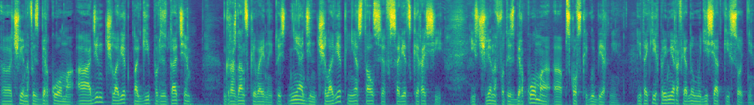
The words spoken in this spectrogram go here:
э, членов избиркома, а один человек погиб в результате гражданской войны. То есть ни один человек не остался в советской России из членов вот избиркома э, Псковской губернии. И таких примеров, я думаю, десятки и сотни.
